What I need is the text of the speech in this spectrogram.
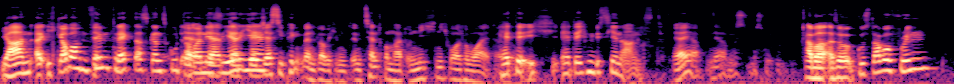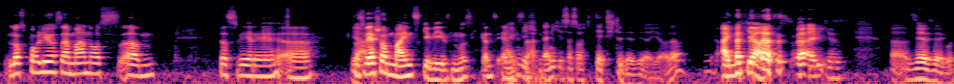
Ja, äh, ich glaube auch ein Film trägt das ganz gut, aber eine der, Serie Der, der Jesse Pinkman, glaube ich, im, im Zentrum hat und nicht, nicht Walter White. Also, hätte ich, hätte ich ein bisschen Angst. Ja, ja, ja, müsst, müsst, Aber also Gustavo Fring, Los Polios Hermanos, ähm, das wäre, Das Ja. wäre schon meins gewesen, muss ich ganz ehrlich Eigentlich, sagen. eigentlich ist das auch der Titel der Serie, oder? Eigentlich ja. Das ist, eigentlich ist es äh, sehr, sehr gut.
